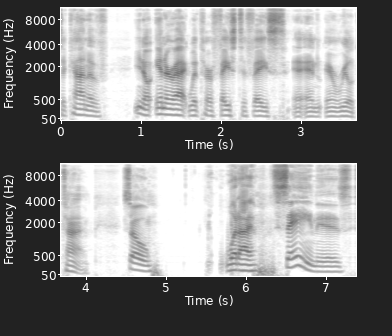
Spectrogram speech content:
to kind of you know interact with her face to face and in real time. So what I'm saying is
